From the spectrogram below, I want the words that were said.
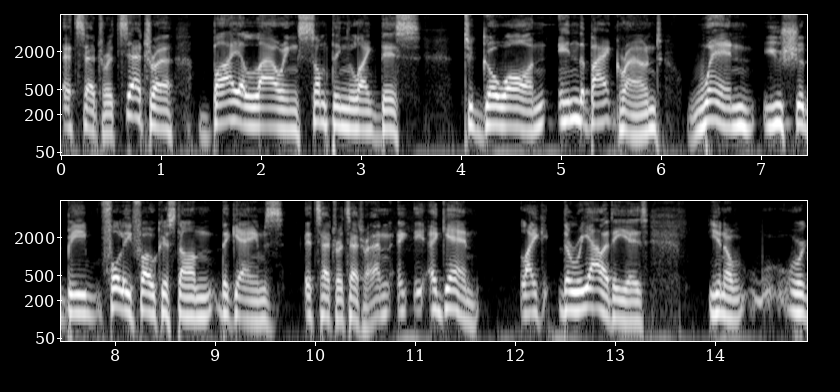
etc., etc., by allowing something like this to go on in the background when you should be fully focused on the games, etc., etc. And again, like the reality is, you know, we're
